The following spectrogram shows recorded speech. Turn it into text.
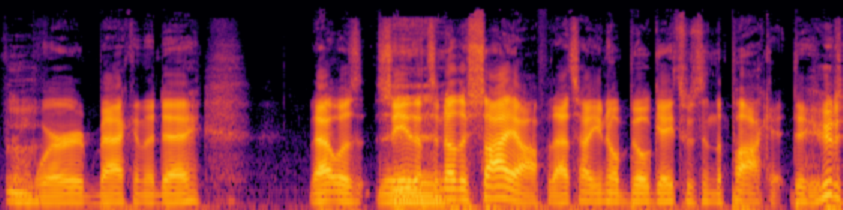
from mm. Word back in the day. That was see, that's Yeah. another psyop. That's how you know Bill Gates was in the pocket, dude.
